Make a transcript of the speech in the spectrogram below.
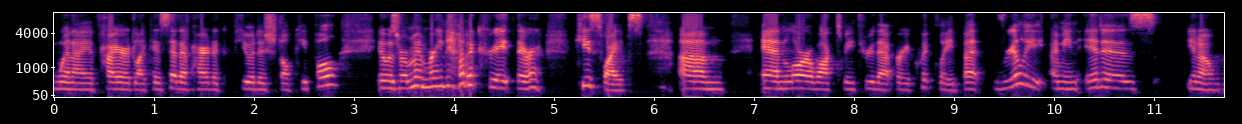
when i've hired like i said i've hired a few additional people it was remembering how to create their key swipes. Um, and laura walked me through that very quickly but really i mean it is you know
